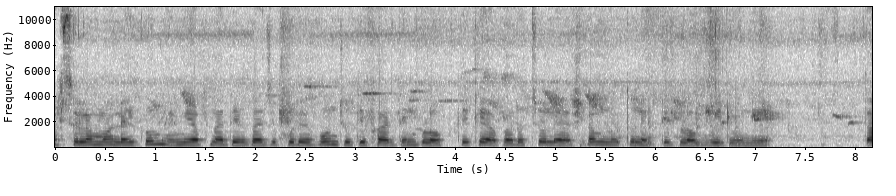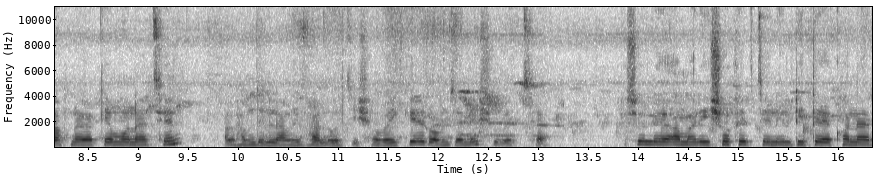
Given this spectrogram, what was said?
আসসালামু আলাইকুম, আমি আপনাদের গাজীপুরের বোন জ্যোতি ফারদিন ব্লগ থেকে আবারও চলে আসলাম নতুন একটি ব্লগ ভিডিও নিয়ে। তো আপনারা কেমন আছেন? আলহামদুলিল্লাহ, আমি ভালো আছি। সবাইকে রমজানের শুভেচ্ছা। আসলে আমার এই শখের চ্যানেলটিতে এখন আর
